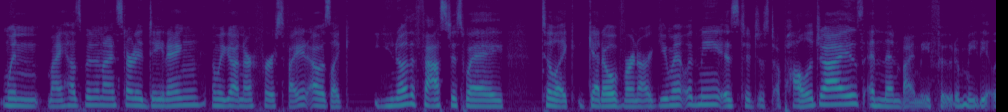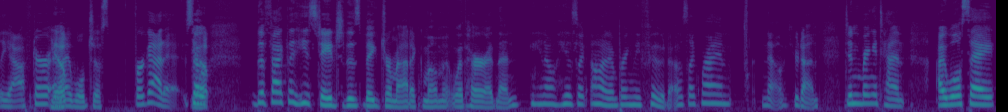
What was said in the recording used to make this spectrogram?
When my husband and i started dating and we got in our first fight i was like you know the fastest way to like get over an argument with me is to just apologize and then buy me food immediately after and i will just forget it. So Yep. The fact that he staged this big dramatic moment with her and then you know he was like oh i didn't bring me food i was like ryan no you're done didn't bring a tent i will say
